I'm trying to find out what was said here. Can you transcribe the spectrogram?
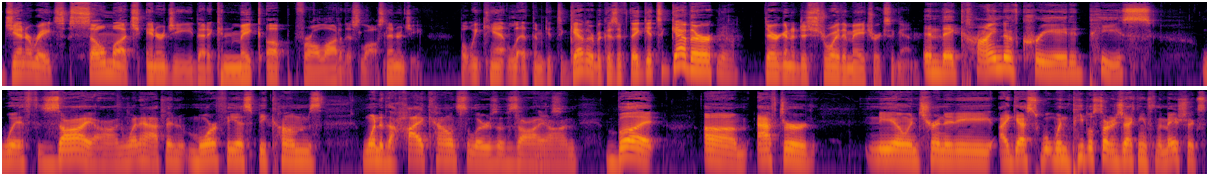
generates so much energy that it can make up for a lot of this lost energy. But we can't let them get together because if they get together, they're going to destroy the Matrix again. and they kind of created peace with Zion. What happened? Morpheus becomes one of the high counselors of Zion, but um, after Neo and Trinity, I guess when people start ejecting from the Matrix,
